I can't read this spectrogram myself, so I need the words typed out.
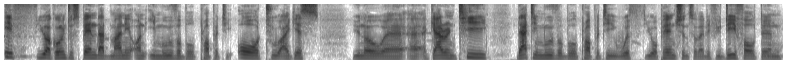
if you are going to spend that money on immovable property or to, I guess, you know, uh, uh, guarantee that immovable property with your pension so that if you default, then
